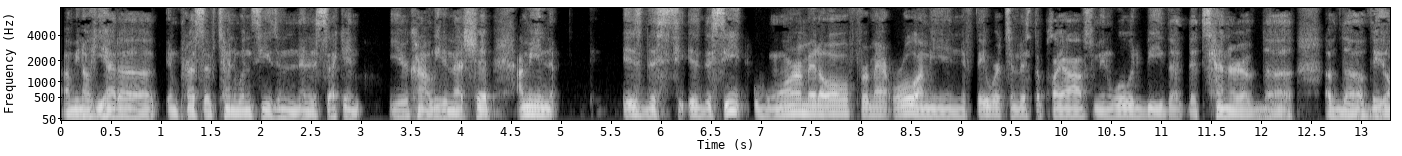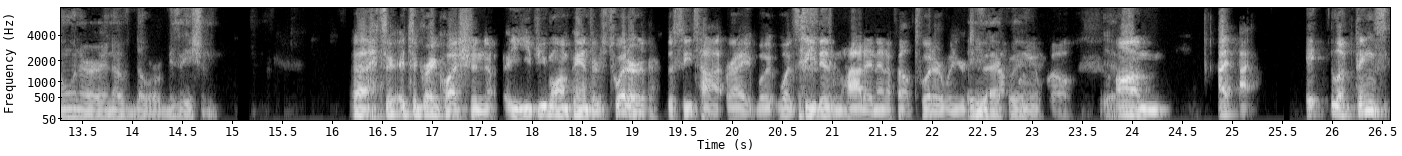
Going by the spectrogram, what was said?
um, you know he had a impressive ten win season in his second year, kind of leading that ship. I mean, is the is the seat warm at all for Matt Rhule? I mean, if they were to miss the playoffs, I mean, what would be the the tenor of the of the of the owner and of the organization? Uh, it's a it's a great question. If you go on Panthers Twitter, the seat's hot, right? But what seat isn't hot in NFL Twitter when your team's exactly. not playing well? Yeah. Um, I, it, look, things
